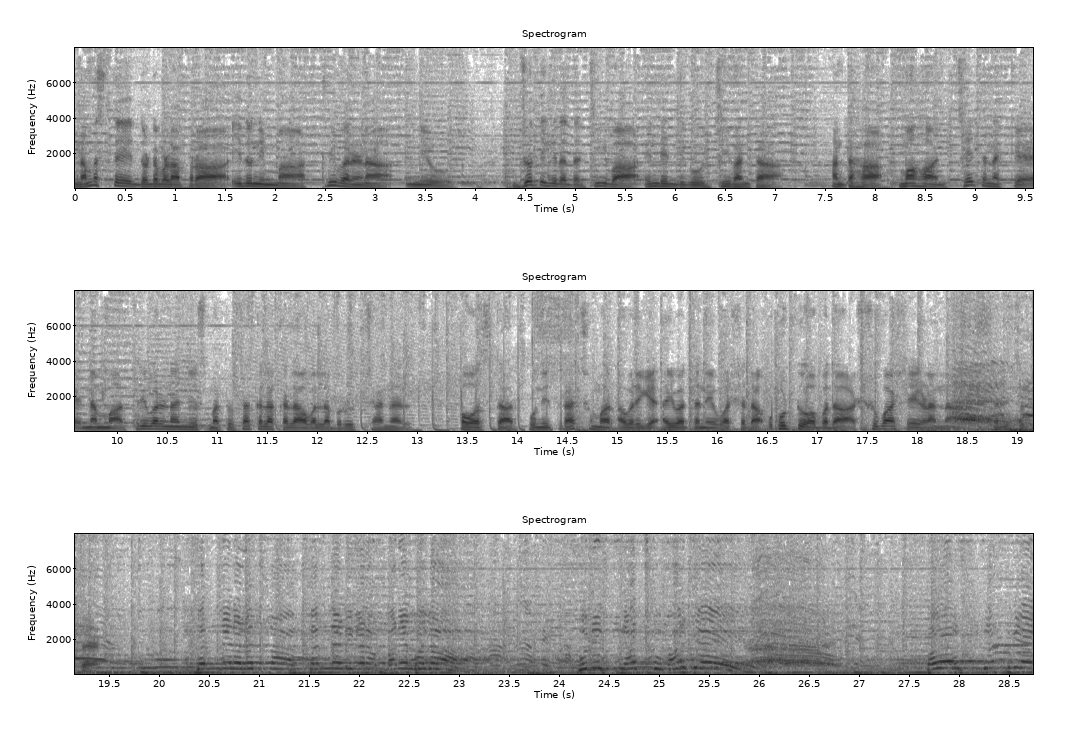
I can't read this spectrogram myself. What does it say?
ನಮಸ್ತೆ ದೊಡ್ಡಬಳ್ಳಾಪುರ, ಇದು ನಿಮ್ಮ ತ್ರಿವರ್ಣ ನ್ಯೂಸ್. ಜೊತೆಗಿರದ ಜೀವ ಎಂದೆಂದಿಗೂ ಜೀವಂತ. ಅಂತಹ ಮಹಾನ್ ಚೇತನಕ್ಕೆ ನಮ್ಮ ತ್ರಿವರ್ಣ ನ್ಯೂಸ್ ಮತ್ತು ಸಕಲ ಕಲಾವಲ್ಲಭರು channel. Power star Puneeth Rajkumar ಅವರಿಗೆ ಐವತ್ತನೇ ವರ್ಷದ ಹುಟ್ಟುಹಬ್ಬದ ಶುಭಾಶಯಗಳನ್ನು ಸಲ್ಲಿಸುತ್ತೆ. ಪವರ್ ಸ್ಟಾರ್ಗೆ.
